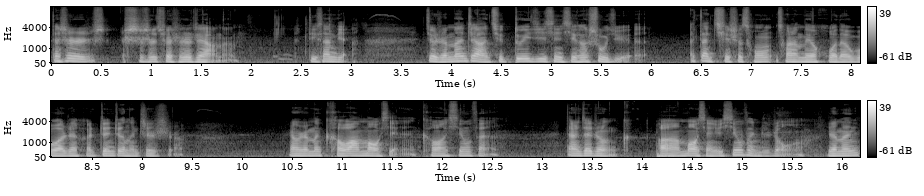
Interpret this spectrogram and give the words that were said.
但是事实确实是这样的。第三点，就人们这样去堆积信息和数据。”但其实从从来没有获得过任何真正的知识，让人们渴望冒险，渴望兴奋。但是在这种呃冒险与兴奋之中，人们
